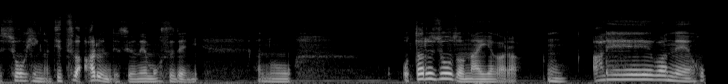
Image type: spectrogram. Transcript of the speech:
商品が実はあるんですよねもうすでに。あの小樽醸造ナイアガラ、うん、あれはね北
